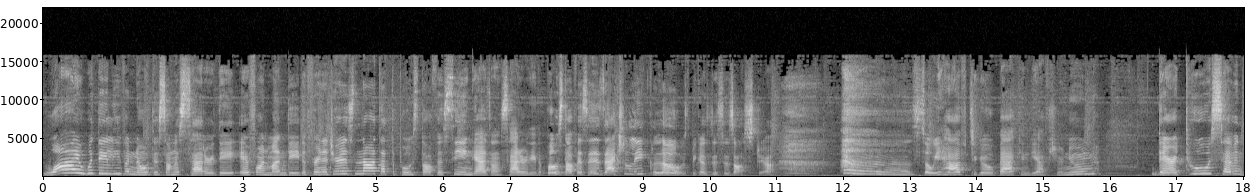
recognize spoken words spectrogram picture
Why would they leave a notice on a Saturday if on Monday the furniture is not at the post office, seeing as on Saturday the post office is actually closed because this is Austria. so we have to go back in the afternoon. There are two 7,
